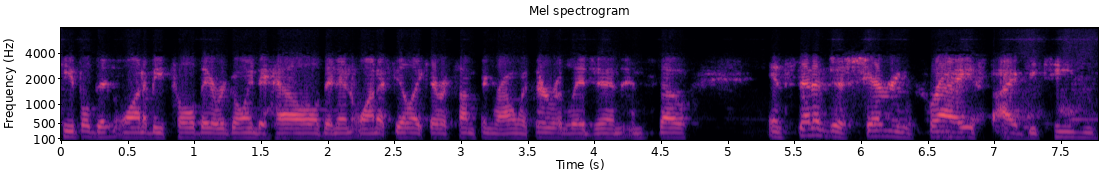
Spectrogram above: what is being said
People didn't want to be told they were going to hell. They didn't want to feel like there was something wrong with their religion. And so instead of just sharing Christ, I became,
